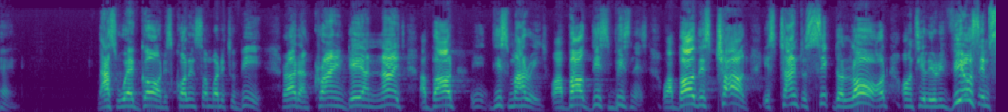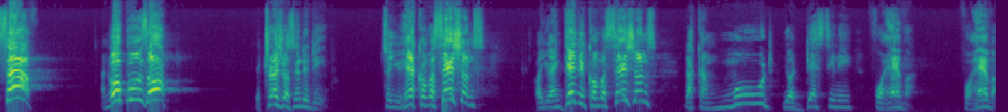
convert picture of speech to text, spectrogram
end. That's where God is calling somebody to be rather than crying day and night about this marriage or about this business or about this child. It's time to seek the Lord until He reveals Himself and opens up the treasures in the deep. So you hear conversations or you engage in conversations that can mold your destiny forever. Forever.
